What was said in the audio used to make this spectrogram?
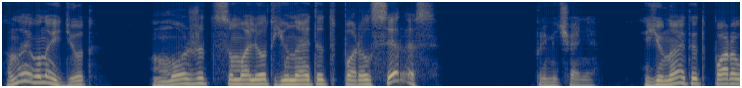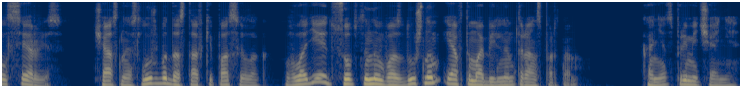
Она его найдет». «Может, самолет United Parallel Service?» Примечание. United Parallel Service – частная служба доставки посылок. Владеет собственным воздушным и автомобильным транспортом. Конец примечания.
